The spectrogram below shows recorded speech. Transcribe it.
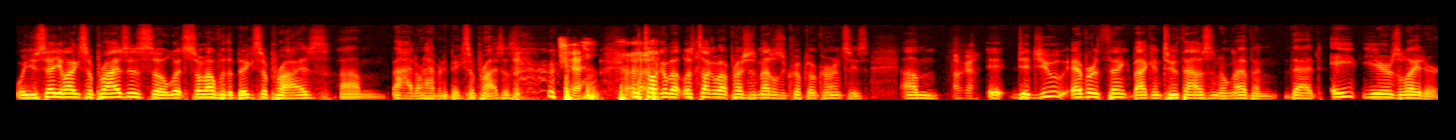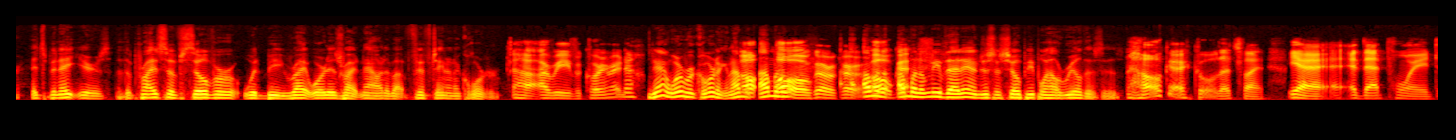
Well, you said you like surprises, so let's start off with a big surprise. Um, I don't have any big surprises. Yeah. let's talk about let's talk about precious metals and cryptocurrencies. Um, okay. it, did you ever think back in 2011 that eight years later, it's been eight years, that the price of silver would be right where it is right now at about 15 and a quarter? Uh, are we recording right now? Yeah, we're recording, and I'm oh, I'm gonna oh, okay, okay. I'm gonna, oh, okay. I'm gonna leave that in just to show people how real this is. Okay, cool. That's fine. Yeah, at that point,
